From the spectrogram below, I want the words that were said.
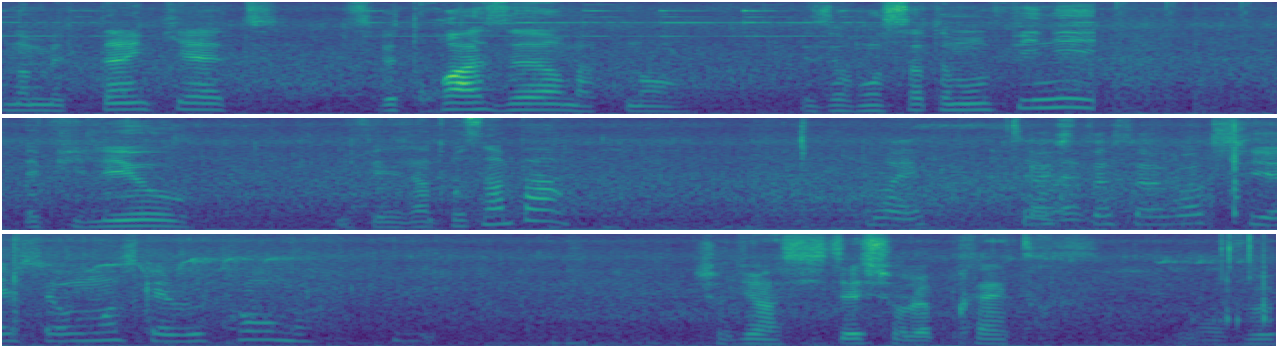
Non mais t'inquiète, ça fait 3 heures maintenant. Les heures vont certainement fini. Et puis Léo, il fait des intros sympas. Ouais, c'est vrai. Reste à savoir si elle sait au moins ce qu'elle veut prendre. J'ai dû insister sur le prêtre. si On veut.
